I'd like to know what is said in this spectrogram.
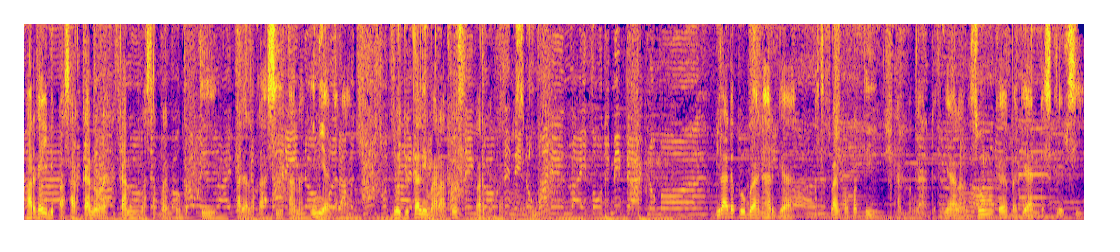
Harga yang dipasarkan oleh rekan masa plan properti pada lokasi tanah ini adalah 2.500 per meter perseginya. Bila ada perubahan harga, Master Plan Property akan mengupdate-nya langsung ke bagian deskripsi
